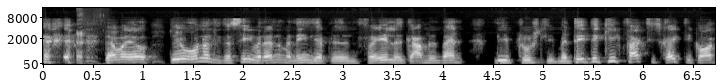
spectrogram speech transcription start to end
der var jo, det er jo underligt at se, hvordan man egentlig er blevet en forældet gammel mand lige pludselig. Men det, det gik faktisk rigtig godt,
